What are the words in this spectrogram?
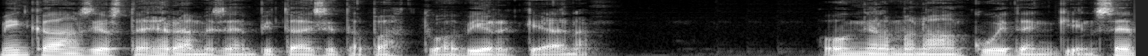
minkä ansiosta heräämisen pitäisi tapahtua virkeänä. Ongelmana on kuitenkin se,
